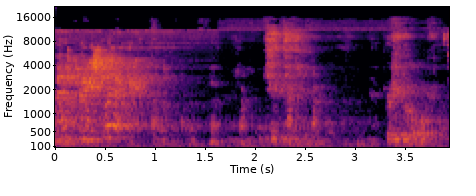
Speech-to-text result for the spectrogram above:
That's pretty slick. Pretty cool.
